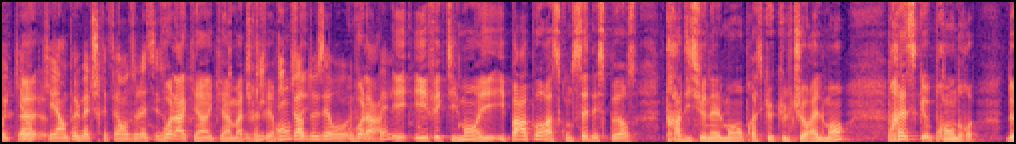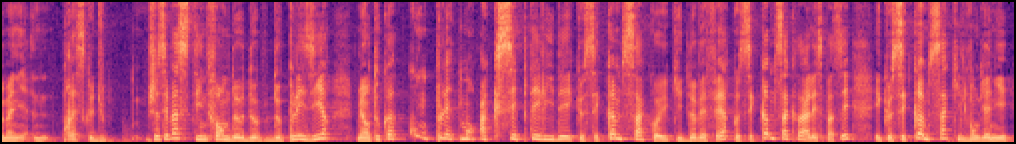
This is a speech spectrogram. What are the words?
Oui, qui est, Euh, qui est un peu le match référence de la saison. Voilà, qui est un, qui est un match Vi- référence. victoire Et- 2-0, je Voilà, et, et effectivement, et, et par rapport à ce qu'on sait des Spurs traditionnellement, presque culturellement, presque prendre de manière, presque du, je sais pas si c'était une forme de, de- de plaisir, mais en tout cas complètement accepter l'idée que c'est comme ça qu'ils devaient faire, que c'est comme ça que ça allait se passer, et que c'est comme ça qu'ils vont gagner.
